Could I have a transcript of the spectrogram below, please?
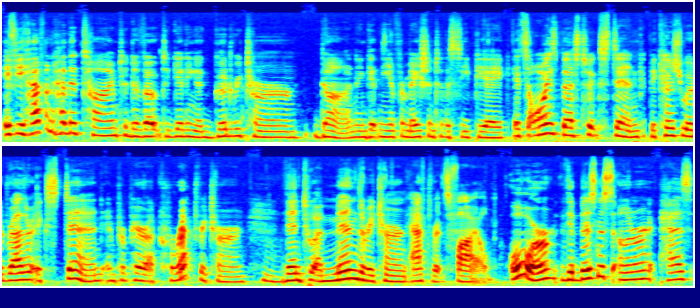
If you haven't had the time to devote to getting a good return done and getting the information to the CPA, it's always best to extend because you would rather extend and prepare a correct return hmm. than to amend the return after it's filed. Or the business owner has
